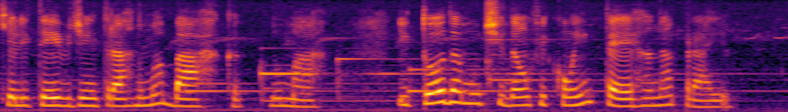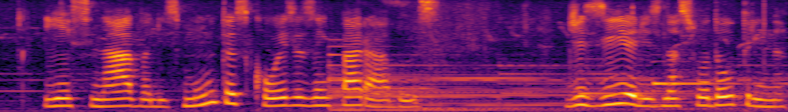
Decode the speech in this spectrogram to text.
que ele teve de entrar numa barca no mar, e toda a multidão ficou em terra na praia. E ensinava-lhes muitas coisas em parábolas. Dizia-lhes na sua doutrina:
